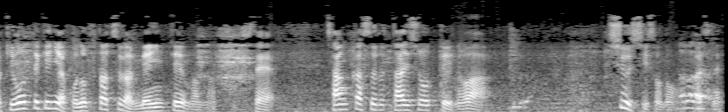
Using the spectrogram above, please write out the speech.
まあ、基本的にはこの2つがメインテーマになってまして参加する対象っていうのは終始そのあれですね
